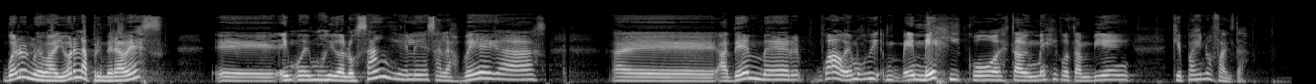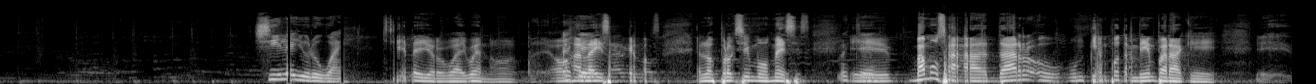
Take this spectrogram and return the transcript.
bueno, en Nueva York la primera vez. Eh, hemos ido a Los Ángeles, a Las Vegas, eh, a Denver. Wow, hemos en México, he estado en México también. ¿Qué país nos falta? Chile y Uruguay. Chile y Uruguay. Bueno, ojalá Ok. y salga en los, en los próximos meses. Eh, vamos a dar un tiempo también para que, eh,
